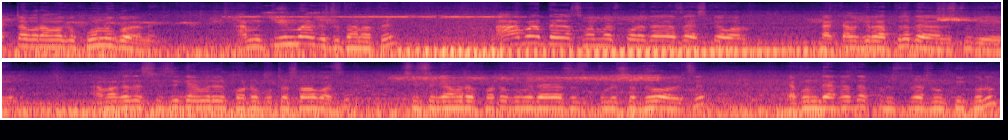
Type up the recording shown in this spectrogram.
একটা বার আমাকে ফোনও করে নেই। আমি তিনবার গেছি থানাতে। আবার দেখা যাচ্ছে ছয় মাস পরে দেখা যাচ্ছে আজকে আবার কালকে রাত্রে দেখা যাচ্ছে চুরি হয়ে গেলো। আমার কাছে সিসি ক্যামেরার ফটো ফটো সব আছে। সিসি ক্যামেরা ফটো কপি দেখা যাচ্ছে পুলিশে দেওয়া হয়েছে। এখন দেখা যাক পুলিশ প্রশাসন কী করুক।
